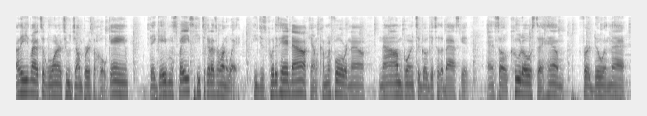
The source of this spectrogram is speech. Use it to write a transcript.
I think he might have took one or two jumpers the whole game. They gave him space. He took it as a runaway. He just put his head down. Okay, I'm coming forward now. Now I'm going to go get to the basket. And so kudos to him for doing that,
